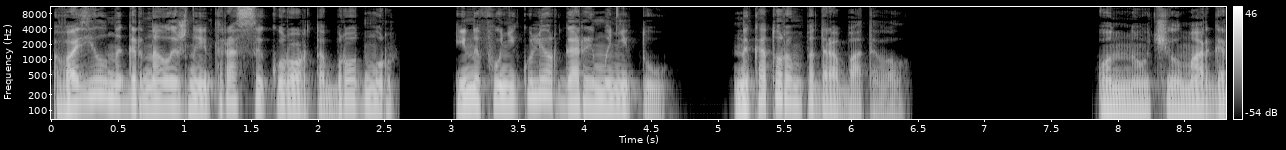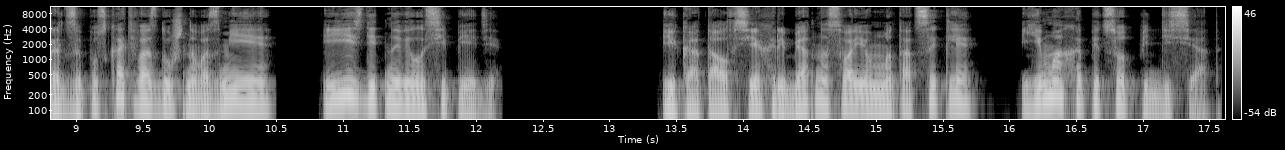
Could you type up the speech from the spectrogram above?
Возил на горнолыжные трассы курорта Бродмур и на фуникулер горы Маниту, на котором подрабатывал. Он научил Маргарет запускать воздушного змея и ездить на велосипеде. И катал всех ребят на своем мотоцикле Yamaha 550.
